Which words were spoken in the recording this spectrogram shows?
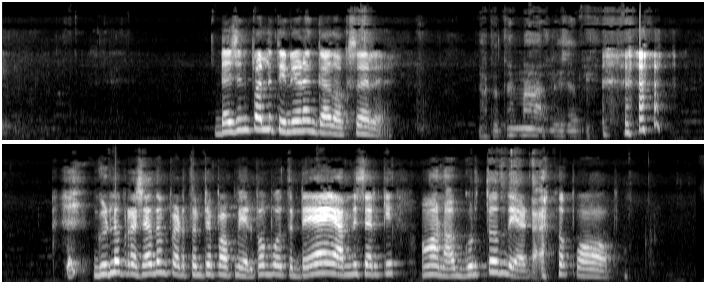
డజన్ పళ్ళు తినేయడం కాదు ఒకసారి. గుడిలో ప్రసాదం పెడుతుంటే పాపం వెళ్ళిపోతుంటే అన్నిసరికి "ఆ, నాకు గుర్తుంది అట. పాపం.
